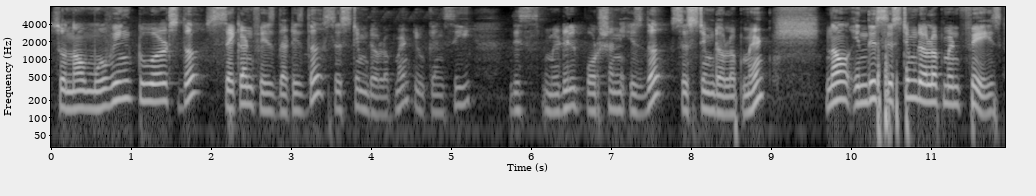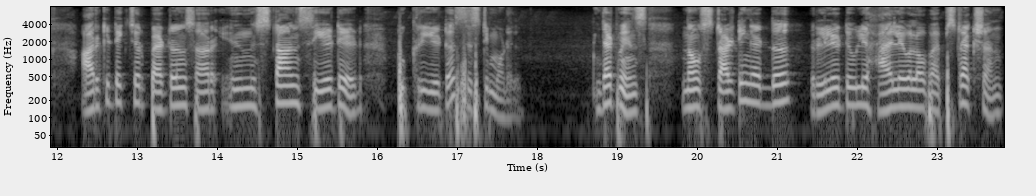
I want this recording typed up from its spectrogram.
So now moving towards the second phase that is the system development. You can see this middle portion is the system development. Now in this system development phase architecture patterns are instantiated to create a system model. That means now starting at the relatively high level of abstraction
